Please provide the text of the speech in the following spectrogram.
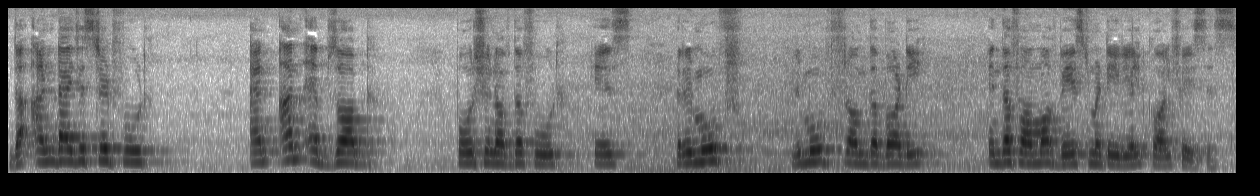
the undigested food and unabsorbed portion of the food is removed, removed from the body in the form of waste material called feces.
